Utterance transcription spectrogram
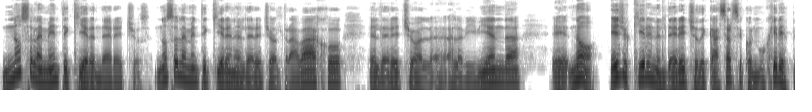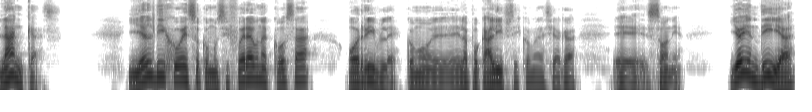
no solamente quieren derechos, no solamente quieren el derecho al trabajo, el derecho a la, vivienda, eh, no, ellos quieren el derecho de casarse con mujeres blancas. Y él dijo eso como si fuera una cosa horrible, como el, el apocalipsis, como decía acá eh, Sonia. Y hoy en día,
